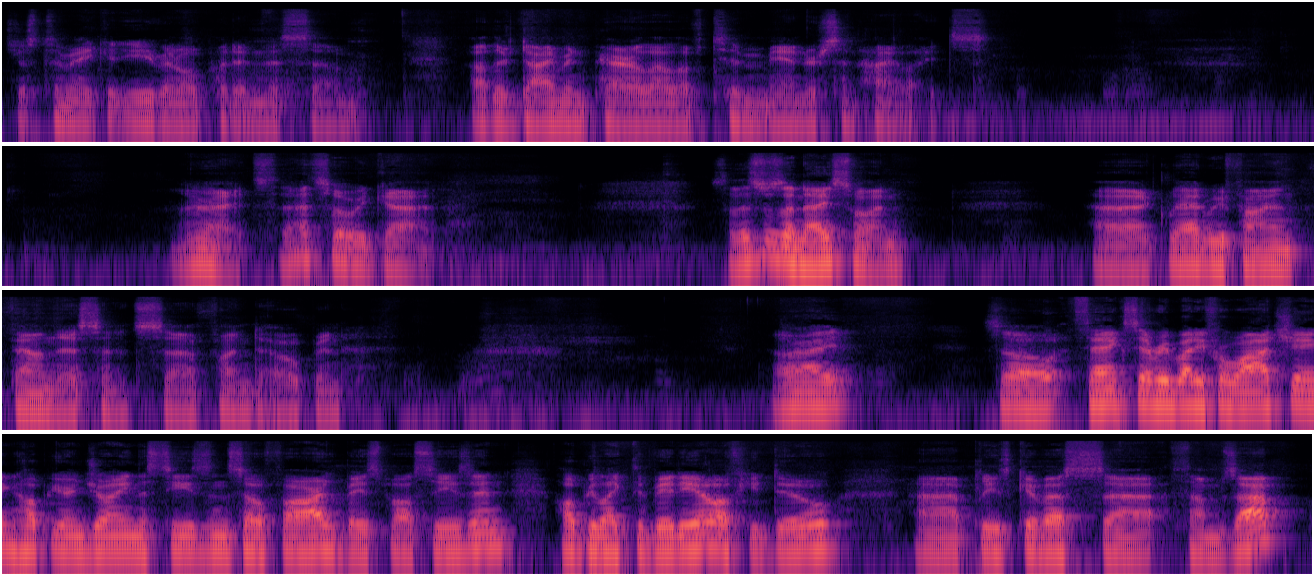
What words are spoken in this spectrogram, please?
just to make it even, we'll put in this um, other diamond parallel of Tim Anderson highlights. All right, so that's what we got. So this was a nice one. Uh, glad we find, found this and it's uh, fun to open. All right, so thanks everybody for watching. Hope you're enjoying the season so far, the baseball season. Hope you liked the video. If you do, uh, please give us a thumbs up.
